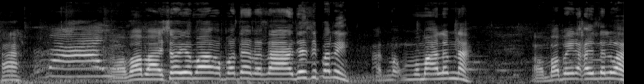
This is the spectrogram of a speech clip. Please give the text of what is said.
Ha? Bye! Oh, bye-bye. So, yung mga kapatid, at uh, Jesse pa rin. At ma- mamaalam na. Oh, bye-bye na kayong dalawa.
